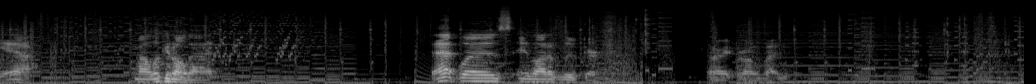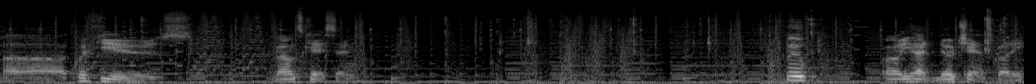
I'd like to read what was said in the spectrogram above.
Yeah. Wow, look at all that. That was a lot of lucre. Alright, wrong button. Uh, quick fuse. Bounce casing. Boop. Oh, you had no chance, buddy.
